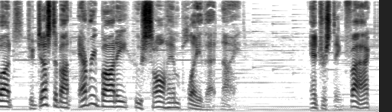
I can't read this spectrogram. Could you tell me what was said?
but to just about everybody who saw him play that night. Interesting fact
